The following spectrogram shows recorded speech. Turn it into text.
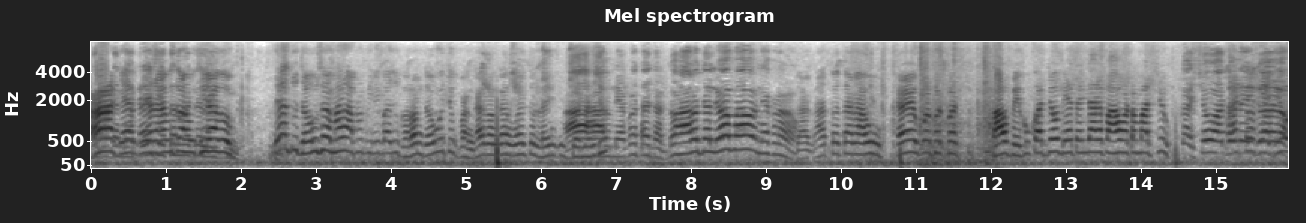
હા ઘેર ઘેર આવું તો સૌથી સારું લે તું જવું છે? અમારે આપણે પેલી બાજુ ગરમ જવું છે ભંગાર ભંગાર હોય તો લઈને નીકળો થાય ધંધો હારો ચાલ્યો ભાવ નેકળો. આ તો તારે આવું. હે ઉપર ફટફટ ભાવ ભેગું કરજો બે ત્રણ દાડા પાવ ઓટો મારશું. કશો વાંધો નહીં જો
